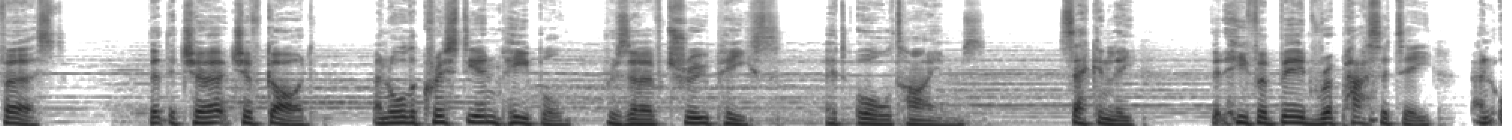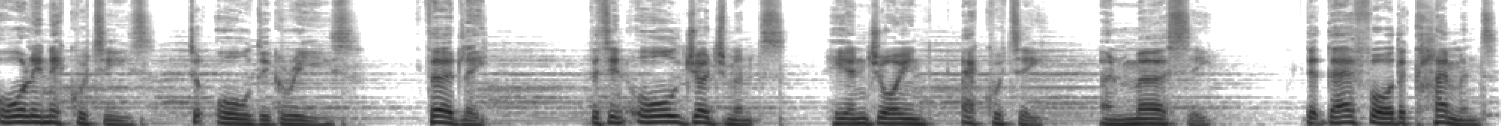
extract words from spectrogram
First, that the Church of God and all the Christian people preserve true peace at all times. Secondly, that he forbid rapacity and all iniquities to all degrees. Thirdly, that in all judgments he enjoined equity and mercy, that therefore the clement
